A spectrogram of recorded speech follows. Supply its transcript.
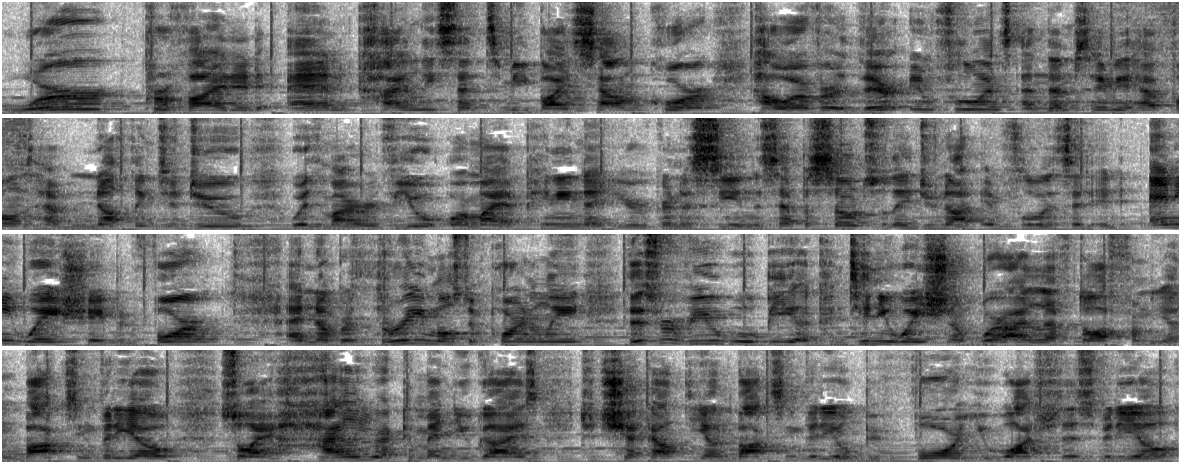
were provided and kindly sent to me by Soundcore. However, their influence and them sending me the headphones have nothing to do with my review or my opinion that you're gonna see in this episode, so they do not influence it in any way, shape, and form. And number three, most importantly, this review will be a continuation of where I left off from the unboxing video, so I highly recommend you guys to check out the unboxing video before you watch this video,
